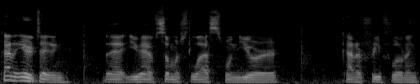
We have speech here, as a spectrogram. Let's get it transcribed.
Kind of irritating that you have so much less when you're kind of free-floating.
